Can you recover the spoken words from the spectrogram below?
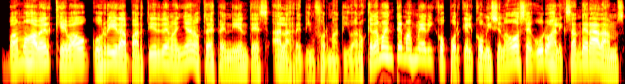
Vamos a ver qué va a ocurrir a partir de mañana. Ustedes pendientes a la red informativa. Nos quedamos en temas médicos porque el comisionado de seguros, Alexander Adams,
